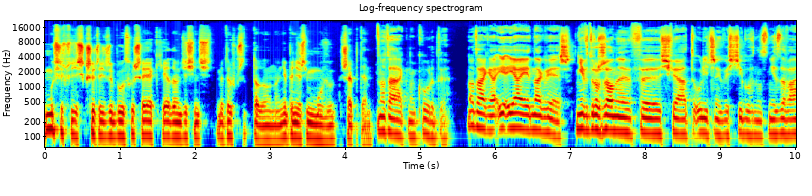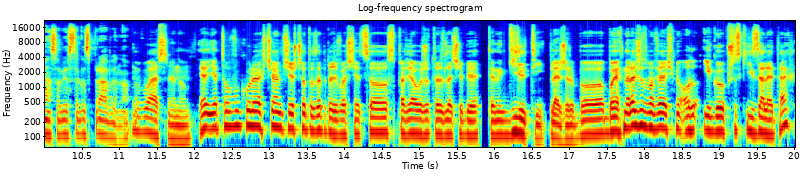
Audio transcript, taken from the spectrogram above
musisz przecież krzyczeć, żeby usłyszeć, jak jadą 10 metrów przed tobą, no nie będziesz im mówił szeptem. No tak, no kurde. No tak, ja, ja jednak wiesz, niewdrożony w świat ulicznych wyścigów, no nie zdawałem sobie z tego sprawy, no. No właśnie, no. Ja, ja to w ogóle chciałem cię jeszcze o to zapytać właśnie, co sprawiało, że to jest dla ciebie ten guilty pleasure, bo, bo jak na razie rozmawialiśmy o jego wszystkich zaletach,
